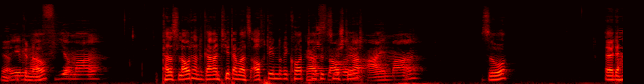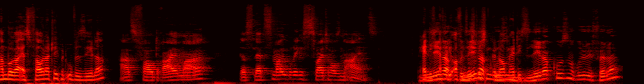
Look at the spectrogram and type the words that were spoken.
Ja. Bremen genau. viermal. Kaiserslautern hat garantiert damals auch den Rekordtorschützen Kaiserslautern gestellt. einmal. So. Äh, der Hamburger SV natürlich mit Uwe Seeler. HSV dreimal. Das letzte Mal übrigens 2001. Hätte ich einfach die offensichtlichen genommen, hätte ich's- Leverkusen, Rüdi Völler.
